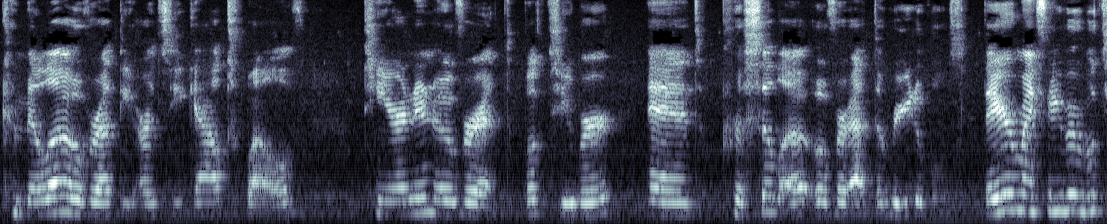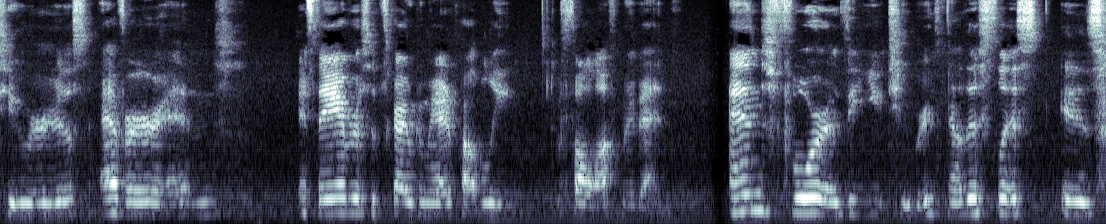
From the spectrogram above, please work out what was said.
Camilla over at the Artsy Gal 12, Tiernan over at the Booktuber, and Priscilla over at the Readables. They are my favorite booktubers ever, and if they ever subscribe to me, I'd probably fall off my bed and for the YouTubers. Now this list is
